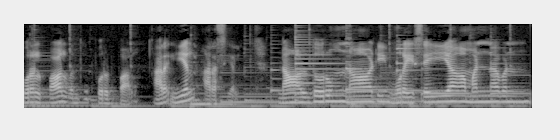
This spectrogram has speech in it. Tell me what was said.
குரல் பால் வந்து பொருட்பால். அற இயல் அரசியல். நாள்தோறும் நாடி முறை செய்யா மன்னவன்.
